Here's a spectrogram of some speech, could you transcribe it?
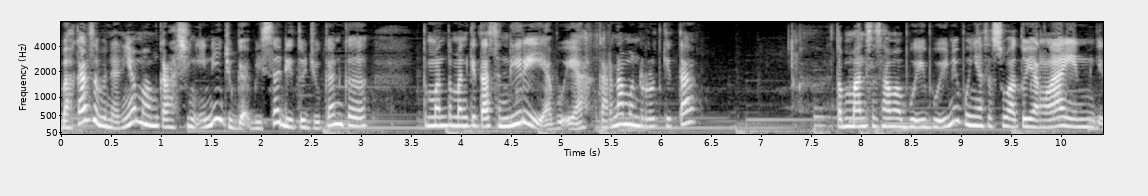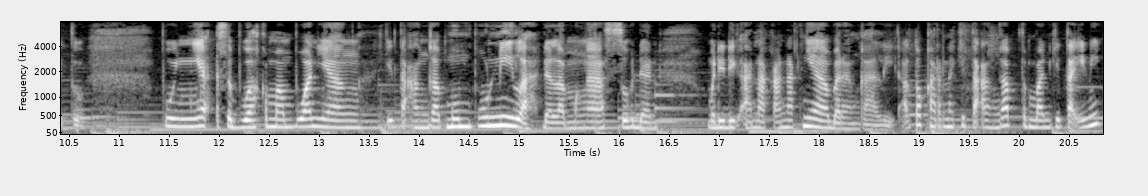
Bahkan sebenarnya mom crushing ini juga bisa ditujukan ke teman-teman kita sendiri ya bu ya. Karena menurut kita teman sesama bu ibu ini punya sesuatu yang lain gitu. Punya sebuah kemampuan yang kita anggap mumpuni lah dalam mengasuh dan mendidik anak-anaknya barangkali. Atau karena kita anggap teman kita ini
